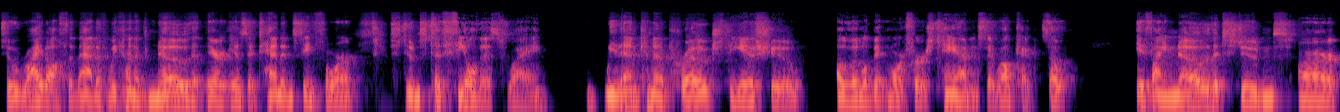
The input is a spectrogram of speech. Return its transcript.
So, right off the bat, if we kind of know that there is a tendency for students to feel this way, we then can approach the issue a little bit more firsthand and say, well, okay, so if I know that students are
